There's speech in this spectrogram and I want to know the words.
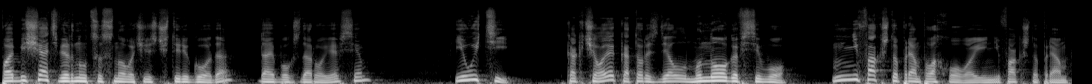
пообещать вернуться снова через 4 года, дай бог здоровья всем, и уйти, как человек, который сделал много всего. Не факт, что прям плохого, и не факт, что прям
